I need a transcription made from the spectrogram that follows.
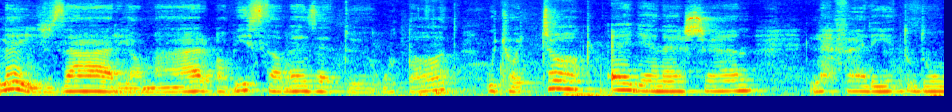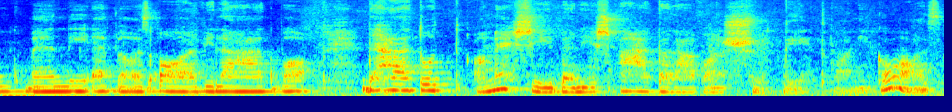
le is zárja már a visszavezető utat, úgyhogy csak egyenesen lefelé tudunk menni ebbe az alvilágba, de hát ott a mesében is általában sötét van, igaz?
